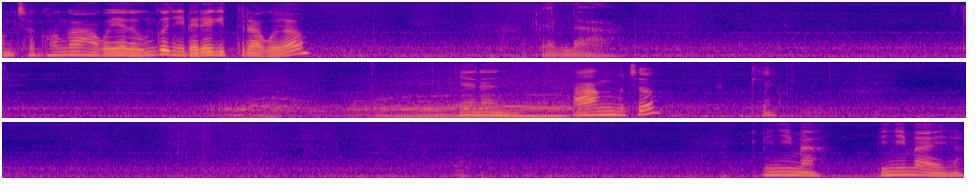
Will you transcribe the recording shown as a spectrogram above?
엄청 건강하고 얘도 은근히 매력 있더라고요. 멜라 얘는 앙무죠? 이렇게 미니마 미니마예요.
